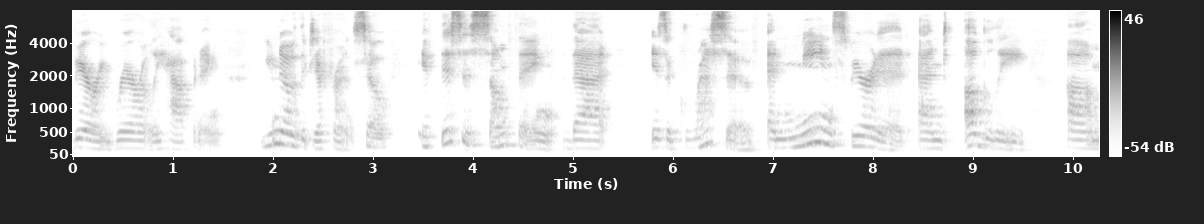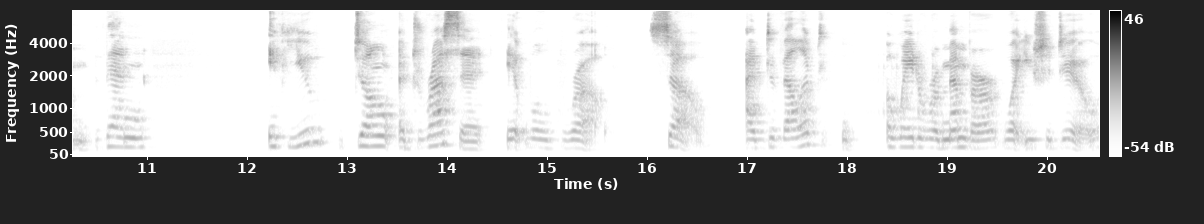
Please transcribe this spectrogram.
very rarely happening. You know the difference. So if this is something that is aggressive and mean spirited and ugly um, then if you don't address it it will grow. So i've developed a way to remember what you should do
